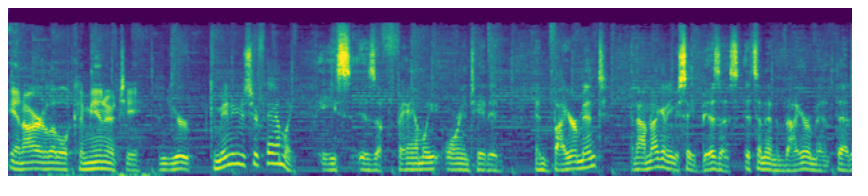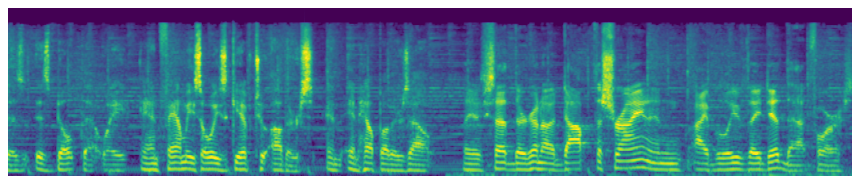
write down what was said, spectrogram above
in our little community. Your community is your family. ACE is a family oriented environment, and I'm not going to even say business, it's an environment that is, is built that way. And families always give to others and, and help others out. They said they're going to adopt the shrine, and I believe they did that for us.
